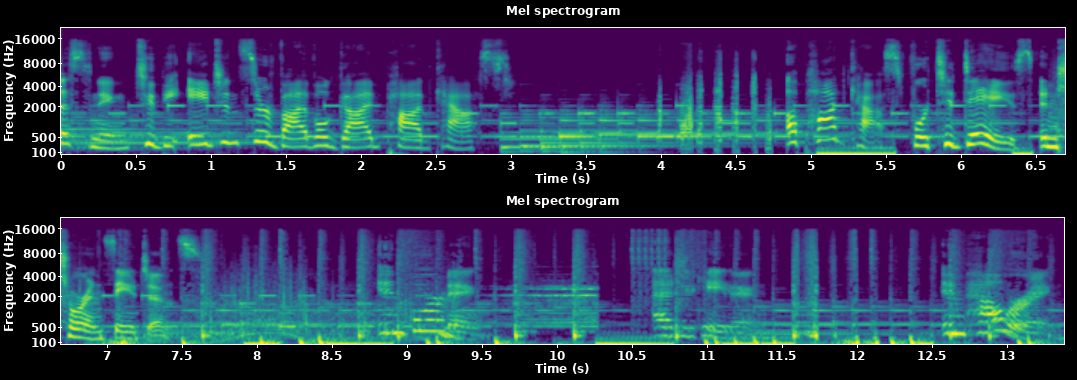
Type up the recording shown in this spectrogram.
listening to the Agent Survival Guide podcast, a podcast for today's insurance agents. Informing, educating, empowering,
